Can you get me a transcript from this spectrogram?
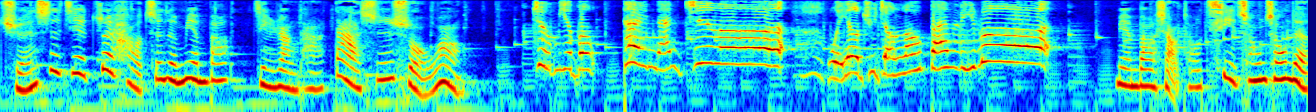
全世界最好吃的面包，竟让他大失所望。这面包太难吃了，我要去找老板理论。面包小偷气冲冲的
